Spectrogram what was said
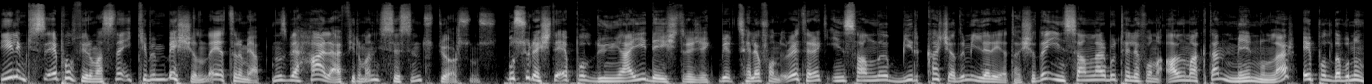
Diyelim ki siz Apple firmasına 2005 yılında yatırım yaptınız ve hala firmanın hissesini tutuyorsunuz. Bu süreçte Apple dünyayı değiştirecek bir telefon üreterek insanlığı birkaç adım ileriye taşıdı. İnsanlar bu telefonu almaktan memnunlar. Apple da bunun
